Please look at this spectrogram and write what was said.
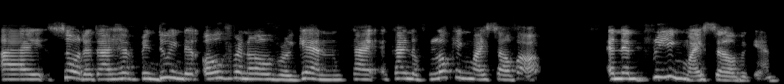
I saw that I have been doing that over and over again, kind of locking myself up and then freeing myself again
